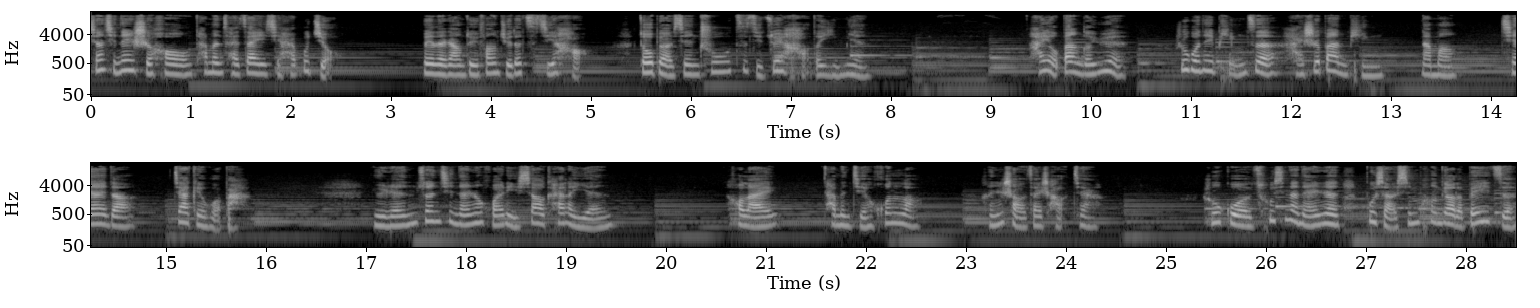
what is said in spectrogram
想起那时候他们才在一起还不久，为了让对方觉得自己好，都表现出自己最好的一面。还有半个月，如果那瓶子还是半瓶，那么，亲爱的，嫁给我吧。女人钻进男人怀里，笑开了颜。后来，他们结婚了，很少再吵架。如果粗心的男人不小心碰掉了杯子，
